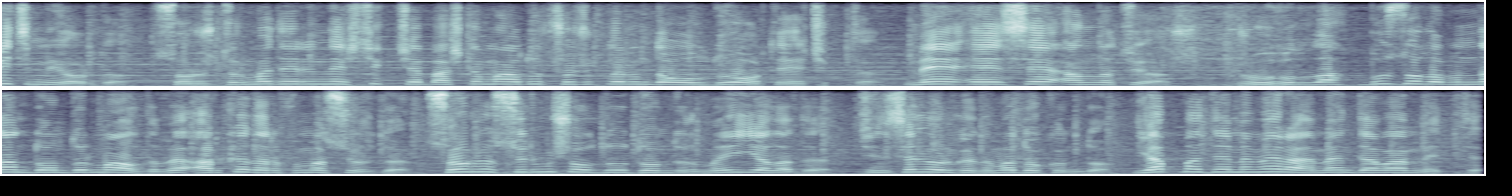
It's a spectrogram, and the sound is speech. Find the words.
Bitmiyordu. Soruşturma derinleştikçe başka mağdur çocukların da olduğu ortaya çıktı. MES anlatıyor. Ruhullah buzdolabından dondurma aldı ve arka tarafıma sürdü. Sonra sürmüş olduğu dondurmayı yaladı. Cinsel organıma dokundu. Yapma dememe rağmen devam etti.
